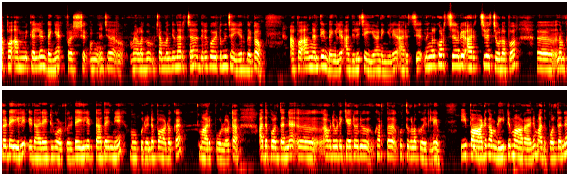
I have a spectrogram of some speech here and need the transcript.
അപ്പോൾ അമ്മിക്കല്ല് ഉണ്ടെങ്കിൽ ഫ്രഷ് മുളകും ചമ്മന്തി നരച്ച ഇതിൽ പോയിട്ടൊന്നും ചെയ്യരുത് കേട്ടോ അപ്പോൾ അങ്ങനത്തെ ഉണ്ടെങ്കിൽ അതിൽ ചെയ്യുകയാണെങ്കിൽ അരച്ച് നിങ്ങൾ കുറച്ചും കൂടി അരച്ച് വെച്ചോളൂ. അപ്പോൾ നമുക്ക് ഡെയിലി ഇടാനായിട്ട് കുഴപ്പമില്ല. ഡെയിലി ഇട്ടാൽ തന്നെ മൂക്കുരുവിന്റെ പാടൊക്കെ മാറിപ്പോളൂ കേട്ടോ അതുപോലെ തന്നെ അവിടെ ഇവിടേക്കായിട്ടൊരു കറുത്ത കുത്തുകളൊക്കെ വരില്ലേ? ഈ പാട് കംപ്ലീറ്റ് മാറാനും അതുപോലെ തന്നെ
